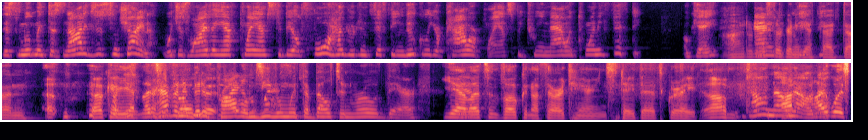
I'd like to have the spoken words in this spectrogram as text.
This movement does not exist in China, which is why they have plans to build 450 nuclear power plants between now and 2050. Okay. I don't know and if they're going to get that done. Uh, okay. Yeah. they're having a bit of problems even with the Belt and Road there. Yeah, yeah, Let's invoke an authoritarian state. That's great. Um, no, no, I, no, no. I was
